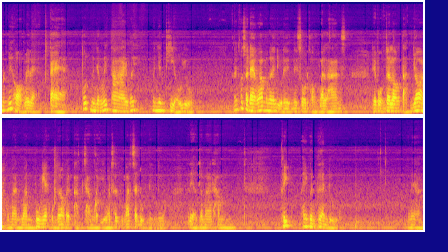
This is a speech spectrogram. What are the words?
มันไม่ออกเลยแหละ แต่ต้นมันยังไม่ตายเว้ย มันยังเขียวอยู่ นั่นก็แสดงว่ามันกำลังอยู่ในในโซนของบาลานซ์ เดี๋ยวผมจะลองตัดยอดของมันวันพรุ่งนี้ผมจะลองไปปักชำกับอีวัสดุวัสดุหนึ่งดูแล้วเดี๋ยวจะมาทำค ลิปให้เพื่อนๆดูนะครับ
